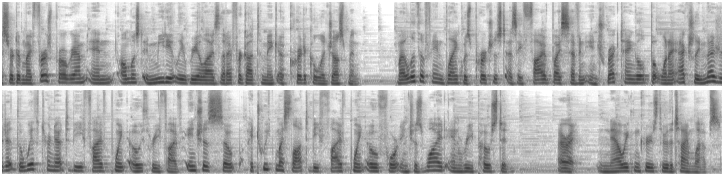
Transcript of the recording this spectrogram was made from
started my first program and almost immediately realized that I forgot to make a critical adjustment. My lithophane blank was purchased as a 5x7 inch rectangle, but when I actually measured it, the width turned out to be 5.035 inches, so I tweaked my slot to be 5.04 inches wide and reposted. Alright, now we can cruise through the time lapse.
